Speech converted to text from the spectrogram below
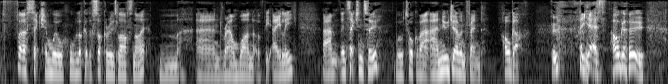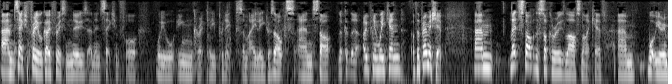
first section, we'll, we'll look at the Socceroos last night mm, and round one of the A League. Um, in section two, we'll talk about our new German friend, Holger. Who? yes, Holger Who. Um, section three, we'll go through some news, and then section four, we will incorrectly predict some A League results and start look at the opening weekend of the Premiership. Um, let's start with the Socceroos last night, Kev. Um, what were your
